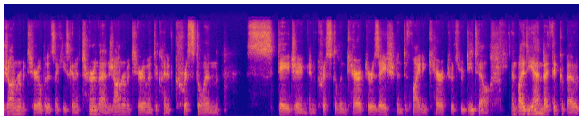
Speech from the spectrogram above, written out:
genre material, but it's like he's going to turn that genre material into kind of crystalline staging and crystalline characterization and defining character through detail. And by the end, I think about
